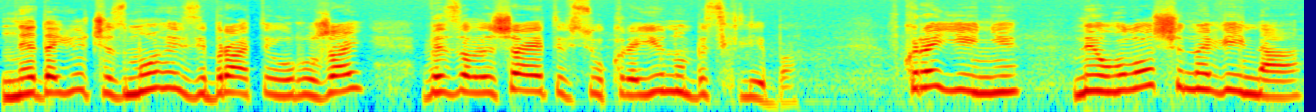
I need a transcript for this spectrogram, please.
Не даючи змоги зібрати урожай, ви залишаєте всю країну без хліба. В країні не оголошена війна,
